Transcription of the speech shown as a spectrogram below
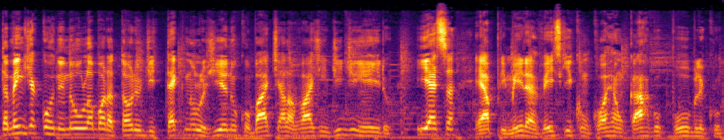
também já coordenou o Laboratório de Tecnologia no Combate à Lavagem de Dinheiro, e essa é a primeira vez que concorre a um cargo público.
